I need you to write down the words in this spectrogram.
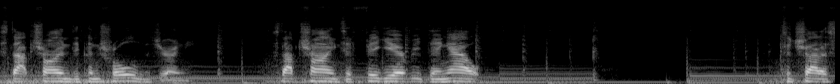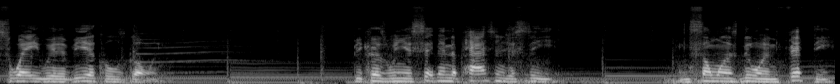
Stop trying to control the journey. Stop trying to figure everything out to try to sway where the vehicle's going. Because when you're sitting in the passenger seat and someone's doing 50,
